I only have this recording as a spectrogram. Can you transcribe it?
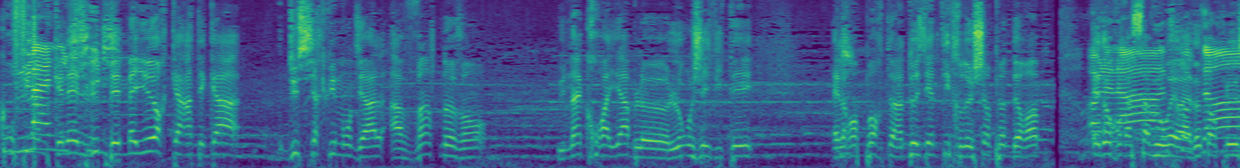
confirme qu'elle est l'une des meilleures karatékas du circuit mondial à 29 ans. Une incroyable longévité. Elle remporte un deuxième titre de championne d'Europe. Oh et donc là on va savourer d'autant plus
